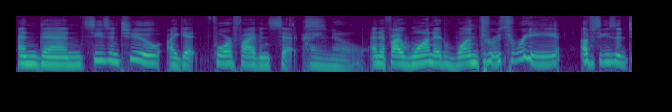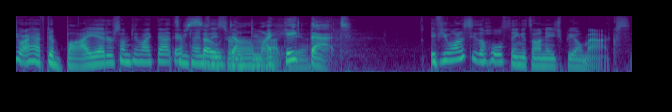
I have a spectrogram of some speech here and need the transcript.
and then season two. I get four, five, and six. I know. And if I wanted one through three of season two, I have to buy it or something like that. They're Sometimes so they dumb. I that to you hate that. if you want to see the whole thing, it's on HBO Max.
